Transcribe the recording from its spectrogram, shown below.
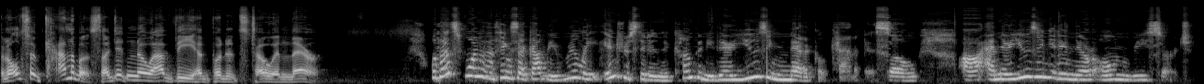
but also cannabis. I didn't know AbbVie had put its toe in there. Well, that's one of the things that got me really interested in the company. They're using medical cannabis, so uh, and they're using it in their own research.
